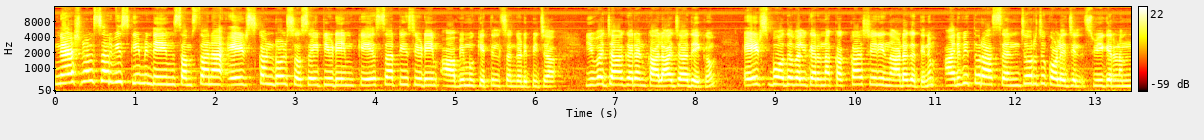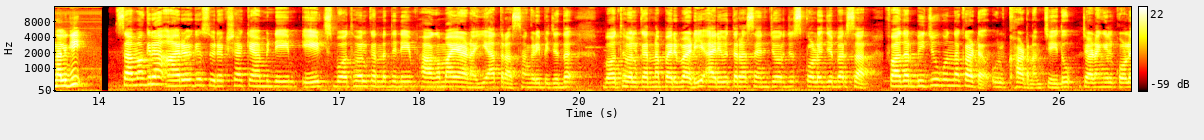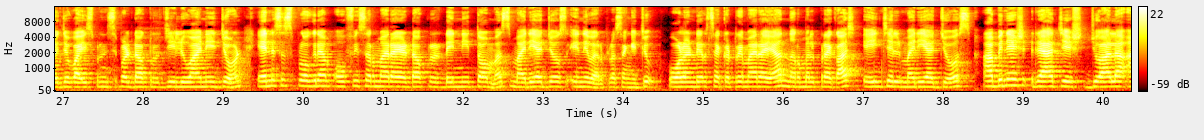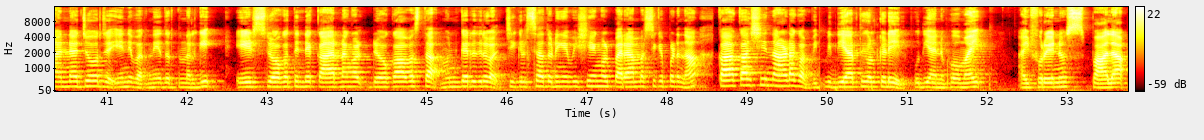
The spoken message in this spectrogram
National service സ്കീമിന്റെയും സംസ്ഥാന AIDS control സൊസൈറ്റിയുടെയും കെ എസ് ആർ ടി സിയുടെയും ആഭിമുഖ്യത്തിൽ സംഘടിപ്പിച്ച യുവജാഗരൺ കലാജാഥയ്ക്കും എയ്ഡ്സ് ബോധവൽക്കരണ കക്കാശ്ശേരി നാടകത്തിനും അരുവിത്തുറ സെന്റ് ജോർജ് കോളേജിൽ സ്വീകരണം നൽകി. സമഗ്ര ആരോഗ്യ സുരക്ഷാ ക്യാമ്പിന്റെയും എയ്ഡ്സ് ബോധവൽക്കരണത്തിന്റെയും ഭാഗമായാണ് യാത്ര സംഘടിപ്പിച്ചത്. ബോധവൽക്കരണ പരിപാടി Aruvithura Saint George's college bursar father Biju Kunnakkattu ഉദ്ഘാടനം ചെയ്തു. ചടങ്ങിൽ college vice principal doctor G ലുവാനി John N programme ഓഫീസർമാരായ doctor Denny Thomas Maria Jose എന്നിവർ പ്രസംഗിച്ചു. വോളണ്ടിയർ സെക്രട്ടറിമാരായ Nirmal Prakash Angel Maria Jose Abhinesh Rajesh Jwala Anna George എന്നിവർ നേതൃത്വം നൽകി. എയ്ഡ്സ് രോഗത്തിന്റെ കാരണങ്ങൾ രോഗാവസ്ഥ മുൻകരുതലുകൾ ചികിത്സ തുടങ്ങിയ വിഷയങ്ങൾ പരാമർശിക്കപ്പെടുന്ന കാക്കാശി നാടകം വിദ്യാർത്ഥികൾക്കിടയിൽ പുതിയ അനുഭവമായി. ഐഫുറേനുസ് പാല.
